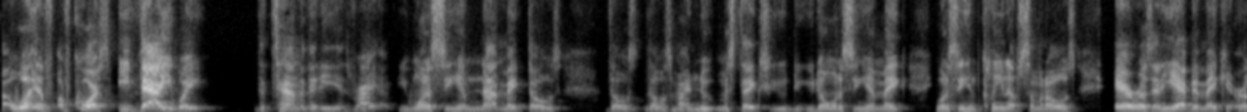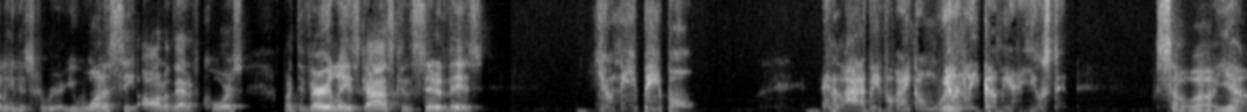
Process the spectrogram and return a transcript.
Uh, well, if, of course, evaluate the talent that he is. Right, you want to see him not make those those those minute mistakes you you don't want to see him make. You want to see him clean up some of those errors that he had been making early in his career. You want to see all of that, of course, but at the very least, guys, consider this: you need people, and a lot of people ain't gonna willingly come here to Houston. So, uh, yeah,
